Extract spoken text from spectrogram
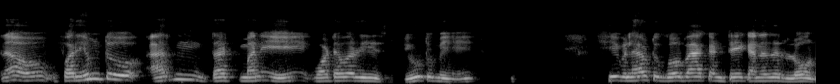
Now, for him to earn that money, whatever is due to me, he will have to go back and take another loan.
